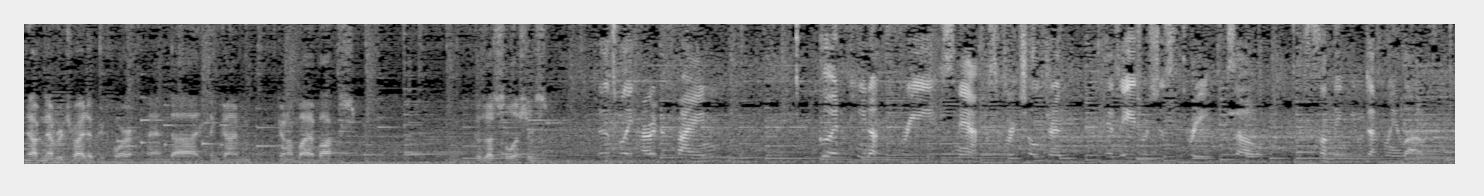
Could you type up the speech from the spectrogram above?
Yeah, I've never tried it before, and uh, I think I'm gonna buy a box because that's delicious. And it's really hard to find good peanut-free snacks for children his age, which is three. So this is something you would definitely love.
